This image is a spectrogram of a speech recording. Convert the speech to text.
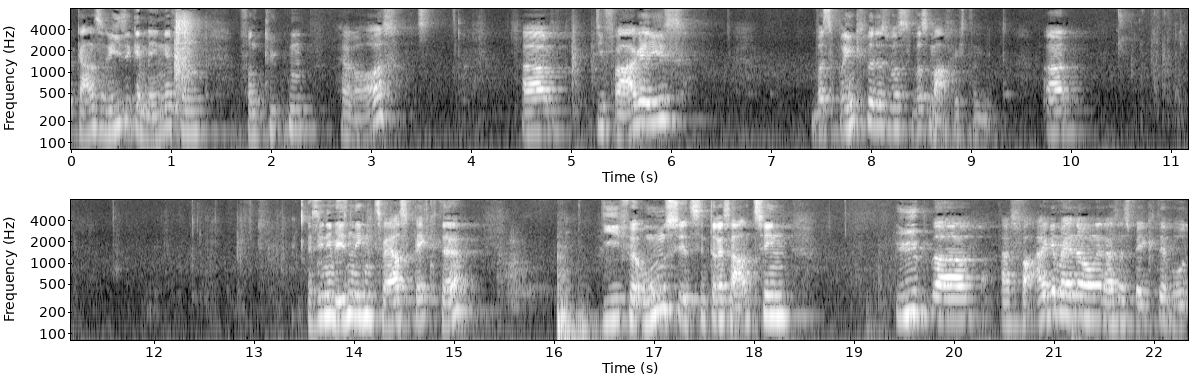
ganz riesige Menge von, von Typen heraus. Ähm, die Frage ist, was bringt mir das, was, was mache ich damit? Äh, es sind im Wesentlichen zwei Aspekte, die für uns jetzt interessant sind, über, als Verallgemeinerungen, als Aspekte, wo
